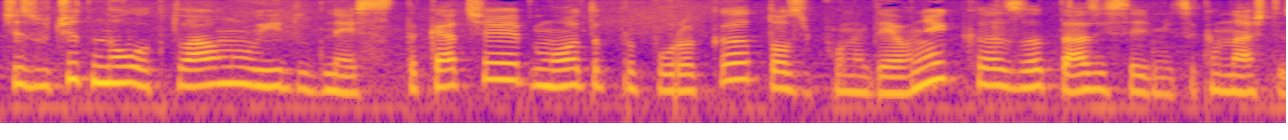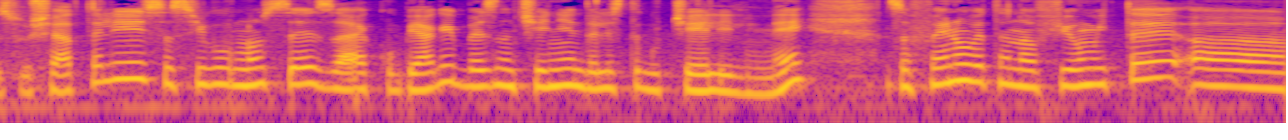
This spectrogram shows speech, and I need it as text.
че звучат много актуално и до днес. Така че моята препоръка този понеделник а, за тази седмица към нашите слушатели със сигурност е Заеко бяга и без значение дали сте го чели или не. За феновете на филмите а,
